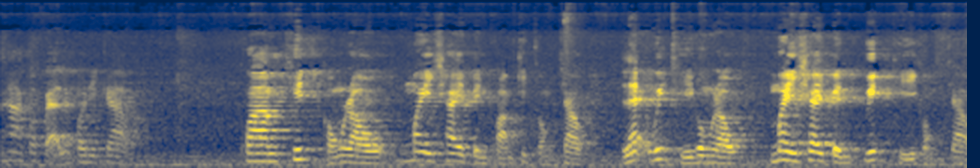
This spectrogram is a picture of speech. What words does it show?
55ข้อ8และข้อที่ 9 ความคิดของเราไม่ใช่เป็นความคิดของเจ้า และวิถีของเราไม่ใช่เป็นวิถีของเจ้า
